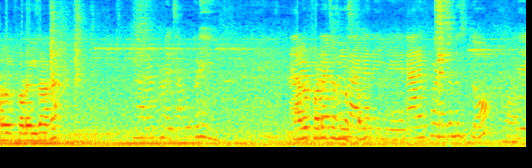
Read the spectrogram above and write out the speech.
नारळ फोडायला जागा? नारळ फोडायचा अवघड आहे. नारळ फोडायचा पण नसतो जागा ना? नाहीये. नारळ फोडायचा नसतो. म्हणजे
